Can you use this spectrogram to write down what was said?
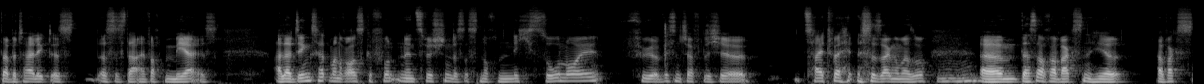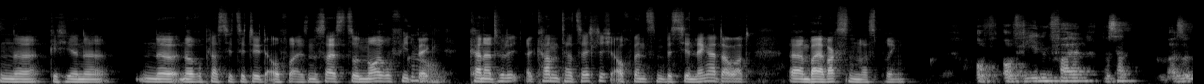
da beteiligt ist, dass es da einfach mehr ist. Allerdings hat man rausgefunden inzwischen, das ist noch nicht so neu für wissenschaftliche Zeitverhältnisse, sagen wir mal so, mhm. ähm, dass auch Erwachsene hier, erwachsene Gehirne eine Neuroplastizität aufweisen. Das heißt, so ein Neurofeedback genau. kann natürlich, kann tatsächlich, auch wenn es ein bisschen länger dauert, äh, bei Erwachsenen was bringen. Auf, auf jeden Fall. Das hat, also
